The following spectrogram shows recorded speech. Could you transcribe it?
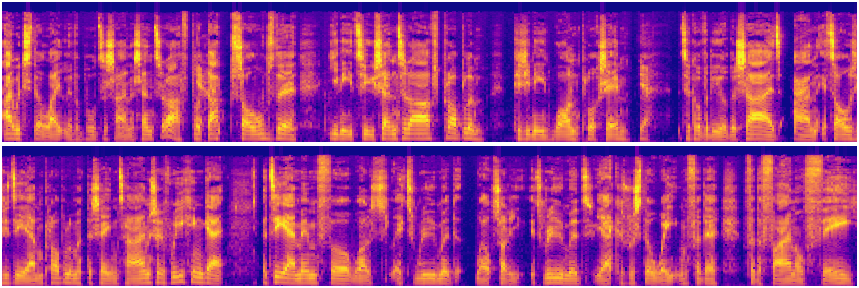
I would still like Liverpool to sign a centre half, but that solves the you need two centre halves problem because you need one plus him Yeah. to cover the other side, and it's always a DM problem at the same time. So if we can get a DM in for well, it's, it's rumored. Well, sorry, it's rumored. Yeah, because we're still waiting for the for the final fee.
